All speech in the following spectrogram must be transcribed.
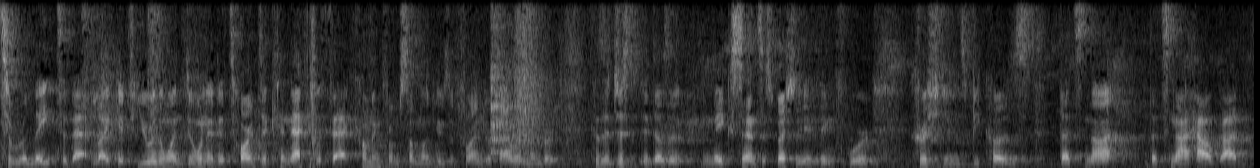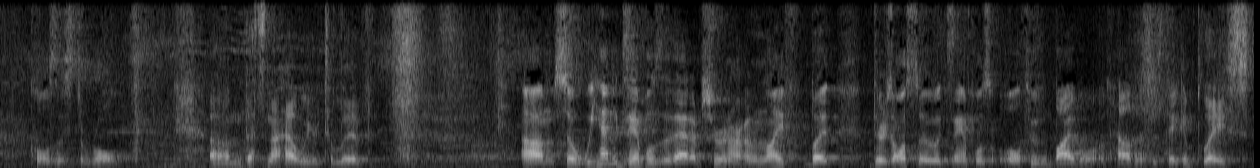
to relate to that. Like if you're the one doing it, it's hard to connect with that coming from someone who's a friend or family member because it just it doesn't make sense, especially I think for Christians because that's not that's not how God calls us to roll. Um, that's not how we are to live. Um, so we have examples of that, I'm sure, in our own life, but there's also examples all through the Bible of how this has taken place.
